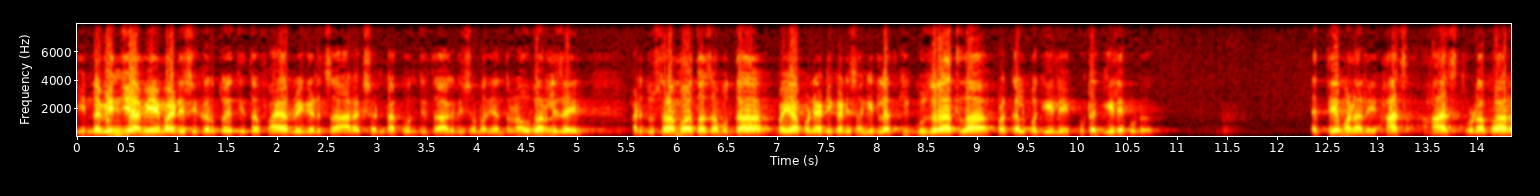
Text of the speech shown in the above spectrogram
की नवीन जी आम्ही एमआयडीसी करतोय तिथं फायर ब्रिगेडचं आरक्षण टाकून तिथं अग्निशमन यंत्रणा उभारली जाईल. आणि दुसरा महत्त्वाचा मुद्दा बाई आपण या ठिकाणी सांगितलात की गुजरातला प्रकल्प गेले कुठं गेले कुठं? ते म्हणाले हाच हाच थोडाफार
